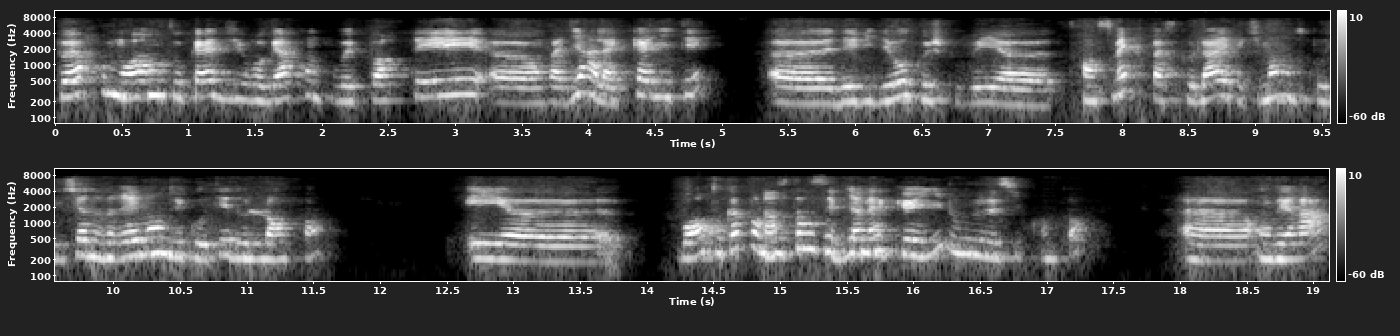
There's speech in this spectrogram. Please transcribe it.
peur, moi en tout cas, du regard qu'on pouvait porter, euh, on va dire, à la qualité euh, des vidéos que je pouvais transmettre, parce que là, effectivement, on se positionne vraiment du côté de l'enfant. Et bon, en tout cas, pour l'instant, c'est bien accueilli, donc je suis content. on verra.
